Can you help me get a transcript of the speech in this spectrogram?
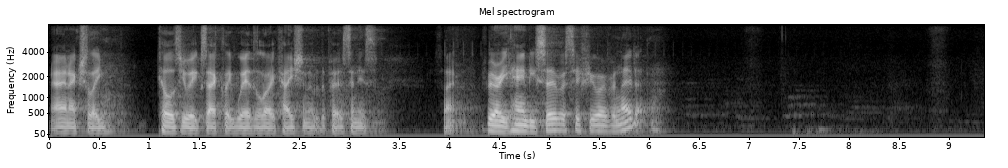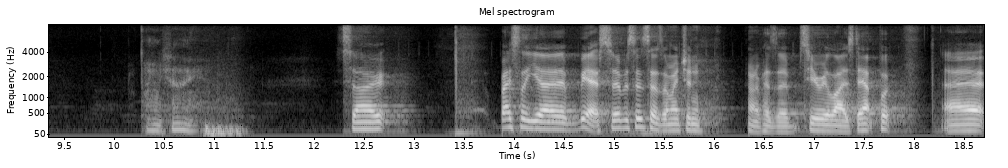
and actually tells you exactly where the location of the person is. So, very handy service if you ever need it. Okay. So, basically, uh, yeah, services, as I mentioned, kind of has a serialized output. Uh,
